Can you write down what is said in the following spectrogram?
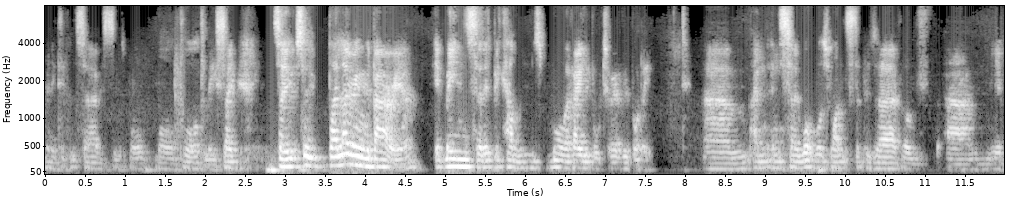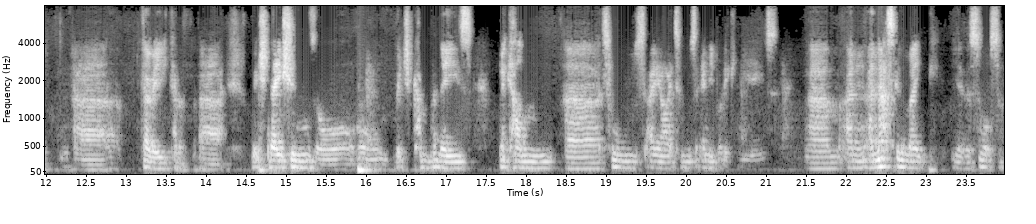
many different services more, more broadly. So, so, so by lowering the barrier, it means that it becomes more available to everybody. Um, and, and so what was once the preserve of you know, uh, very kind of uh, rich nations or, or, rich companies become uh, tools, AI tools anybody can use. Um, and, and that's going to make you know, the sorts of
